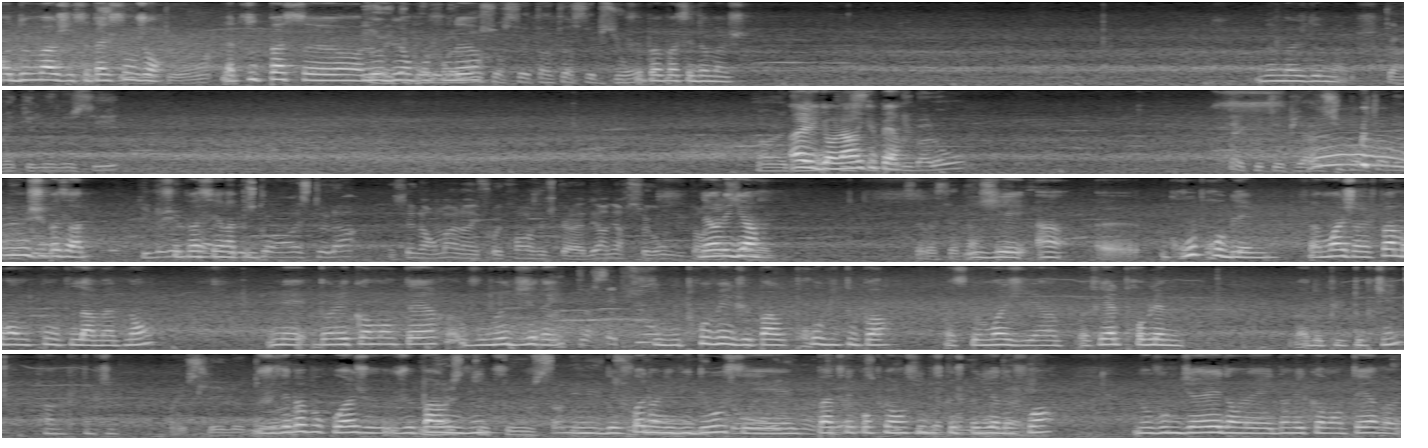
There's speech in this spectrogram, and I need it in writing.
Oh, dommage, cette action, genre, la petite passe euh, lobée en profondeur, ballon sur cette interception. c'est pas passé, dommage. Dommage, dommage. Tarek Elion aussi. Ah, les gars, on la récupère. Ballon. Écoutez, Pierre, les supporters de je suis ils ne je suis pas que rapide. C'est normal, hein, il faut y croire jusqu'à la dernière seconde du temps. D'ailleurs, les gars. J'ai un euh, gros problème. Enfin, moi, j'arrive pas à me rendre compte là maintenant. Mais dans les commentaires, vous me direz si vous trouvez que je parle trop vite ou pas. Parce que moi, j'ai un réel problème bah, depuis tout petit. Enfin, depuis tout petit. Je sais pas pourquoi, je, parle vite. des fois, dans les vidéos, c'est pas très compréhensible ce que je peux dire des fois. Donc, vous me direz dans les, dans les commentaires euh,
